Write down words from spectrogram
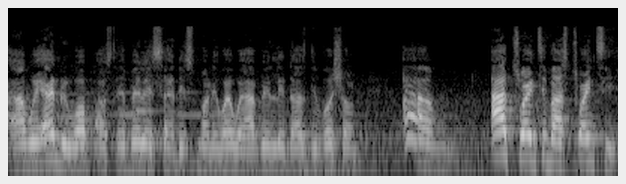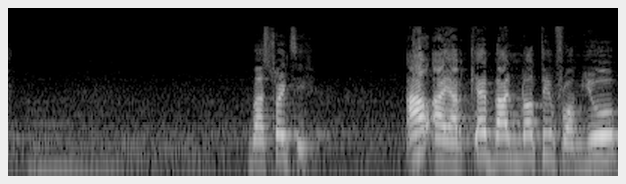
I will end with what Pastor Bailey said this morning when we're having leaders' devotion. Um, Act 20, verse 20. Verse 20. How I have kept back nothing from you,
